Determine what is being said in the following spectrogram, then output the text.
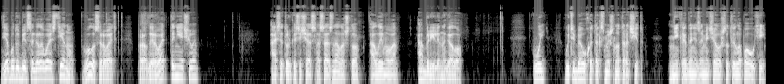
я буду биться головой о стену, волосы рвать? Правда, рвать-то нечего. Ася только сейчас осознала, что Алымова обрили наголо. «Ой, у тебя ухо так смешно торчит. Никогда не замечала, что ты лопоухий.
